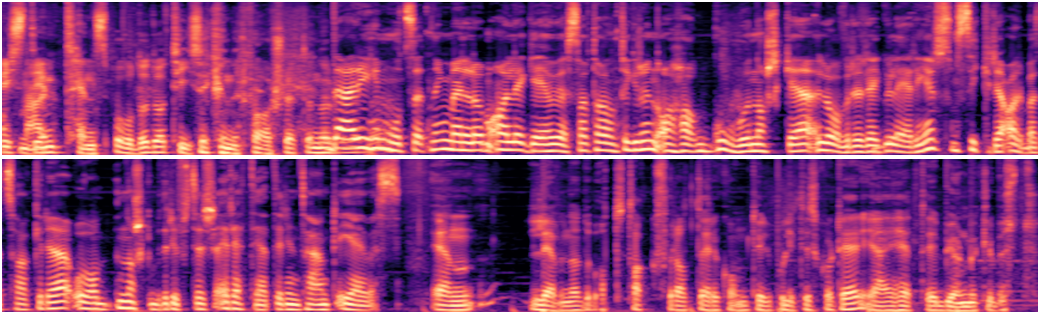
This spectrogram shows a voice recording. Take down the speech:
riste intenst på hodet, du har ti sekunder på å avslutte. Det er ingen motsetning mellom å legge EØS-avtalen til grunn og ha gode norske lover og reguleringer som sikrer arbeidstakere og norske bedrifters rettigheter internt i EØS. En levende debatt. Takk for at dere kom til Politisk kvarter. Jeg heter Bjørn Myklebust.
